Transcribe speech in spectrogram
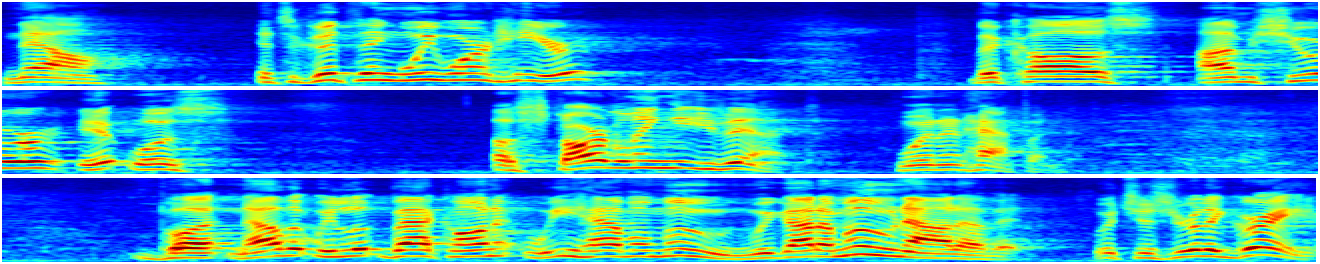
Now, it's a good thing we weren't here because I'm sure it was a startling event when it happened. But now that we look back on it, we have a moon. We got a moon out of it, which is really great.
